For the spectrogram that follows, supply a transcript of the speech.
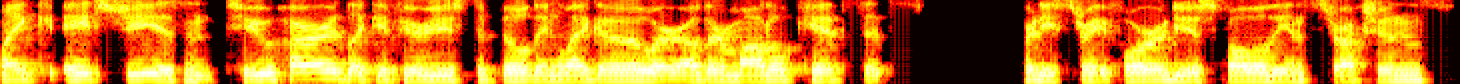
like HG isn't too hard. Like if you're used to building Lego or other model kits, it's pretty straightforward. You just follow the instructions.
